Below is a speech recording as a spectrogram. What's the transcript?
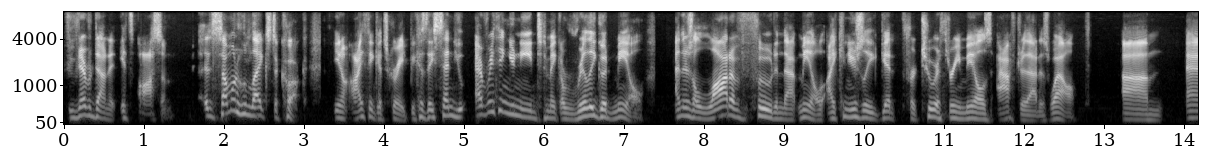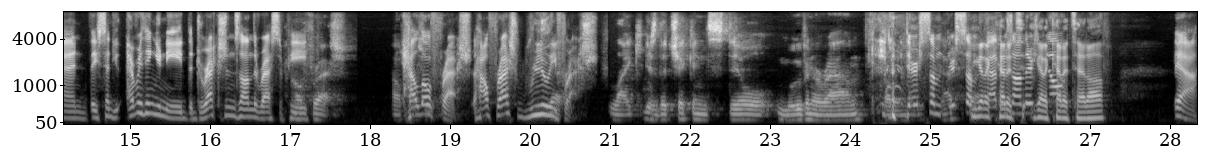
if you've never done it, it's awesome. As someone who likes to cook, you know, I think it's great because they send you everything you need to make a really good meal. And there's a lot of food in that meal. I can usually get for two or three meals after that as well. Um, and they send you everything you need, the directions on the recipe. How fresh. How Hello fresh. How fresh? Really yeah. fresh. Like, is the chicken still moving around? there's some. There's some. You gotta cut it. You gotta cut its head off. Yeah,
